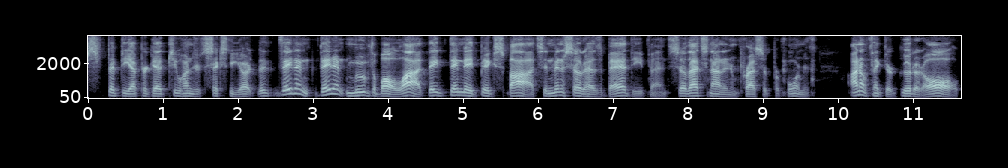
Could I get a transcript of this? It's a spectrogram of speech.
50 I forget 260 yards. They didn't they didn't move the ball a lot. They they made big spots and Minnesota has a bad defense. So that's not an impressive performance. I don't think they're good at all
